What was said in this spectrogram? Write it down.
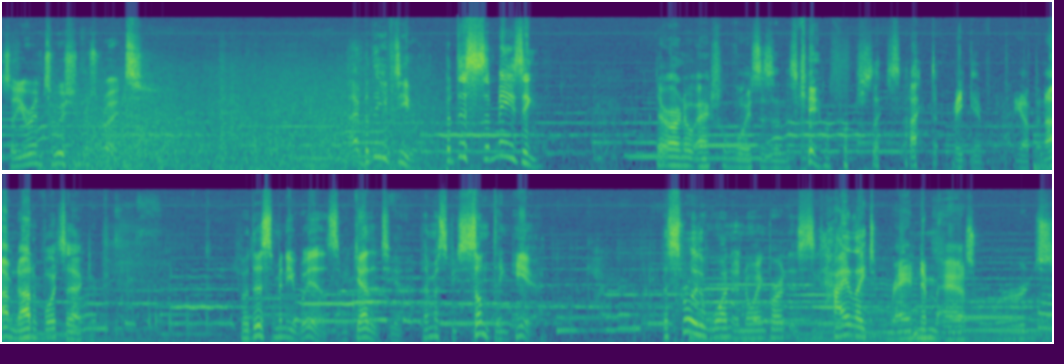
So your intuition was right. I believed you, but this is amazing! There are no actual voices in this game, of course. I to make everything up, and I'm not a voice actor. For this many whales we gathered here, there must be something here. This is really the one annoying part, is it highlights random ass words,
